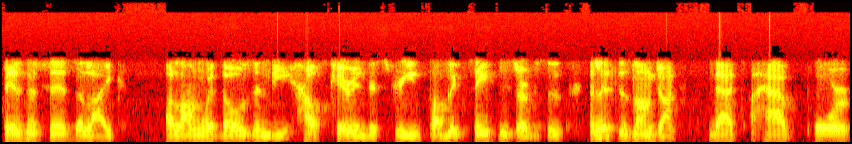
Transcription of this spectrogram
businesses alike, along with those in the healthcare industry, public safety services. The list is long, John, that have poor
